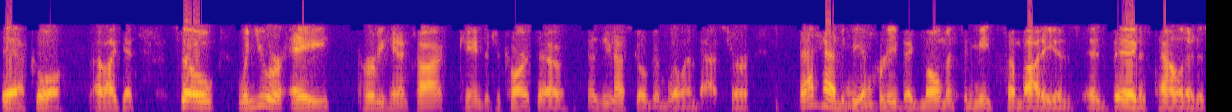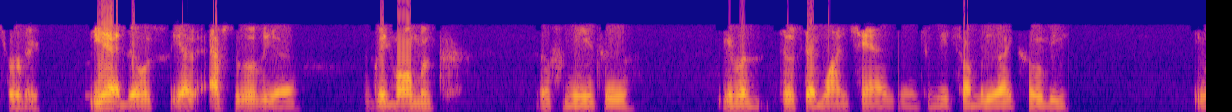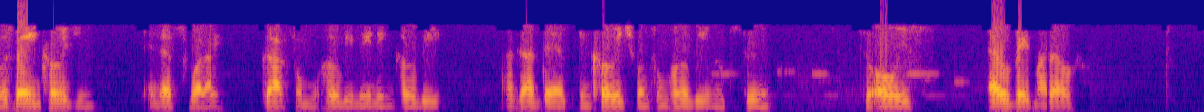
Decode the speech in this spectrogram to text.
Yeah, cool. I like it. So when you were eight, Herbie Hancock came to Jakarta as a UNESCO Goodwill Ambassador. That had to be mm-hmm. a pretty big moment to meet somebody as as big as talented as Herbie. Yeah, that was yeah, absolutely a, a great moment for me to even just that one chance you know, to meet somebody like Herbie. It was very encouraging, and that's what I got from Herbie meeting Herbie I got that encouragement from her being able to to always elevate myself,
